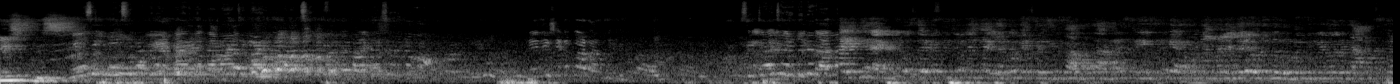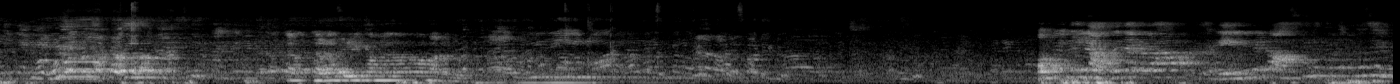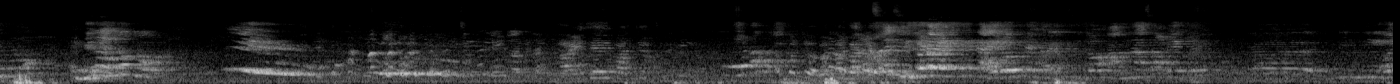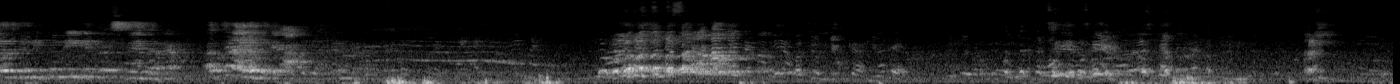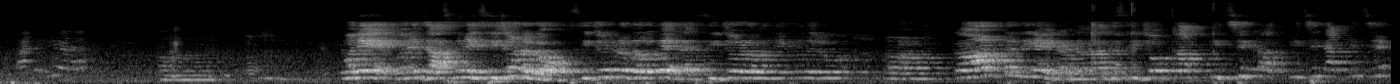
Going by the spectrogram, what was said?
Music please കടകളിൽ രണ്ട് ദിവസമായിട്ട് മോനെ മോനെ ജാസ്മിനെ സിജോ ഉണ്ടല്ലോ. സിജോയുടെ വെറുതെ അല്ല. സിജോയുടെ വന്നിരിക്കുന്ന ഒരു കാട്ടുതീയായിട്ടാണ് അത് സിജോ കത്തിച്ച് കത്തിച്ച് കത്തിച്ച്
